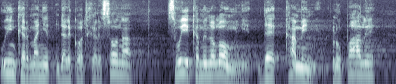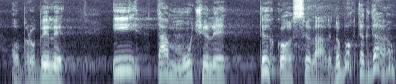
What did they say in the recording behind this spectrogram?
у Інкермані, далеко від Херсона, свої каменоломні, де камінь лупали, обробили і там мучили тих, кого силали. Но Бог так дав,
